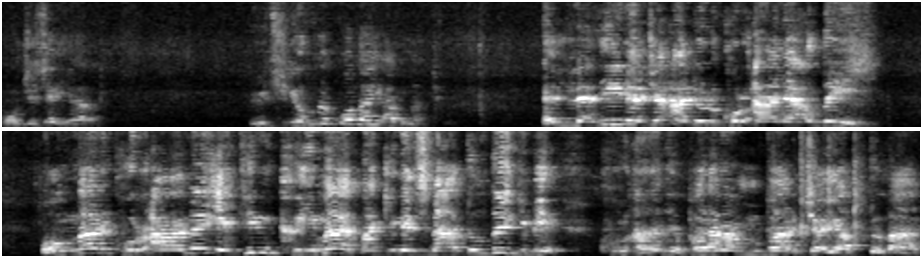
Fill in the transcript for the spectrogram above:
Mucize ya. Üç yıllık olayı anlatıyor. اَلَّذ۪ينَ جَعَلُوا الْقُرْآنَ عَظ۪يمًا Onlar Kur'an'ı etin kıyma makinesine atıldığı gibi Kur'an'ı paramparça yaptılar.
